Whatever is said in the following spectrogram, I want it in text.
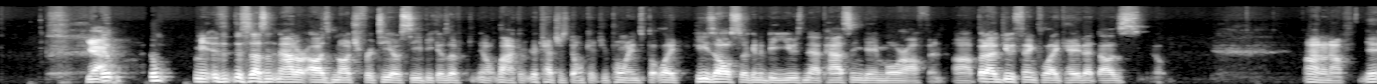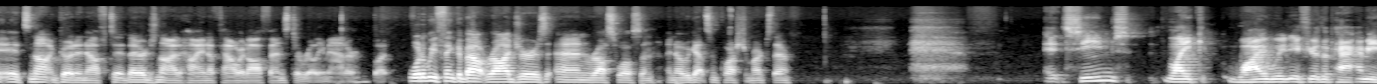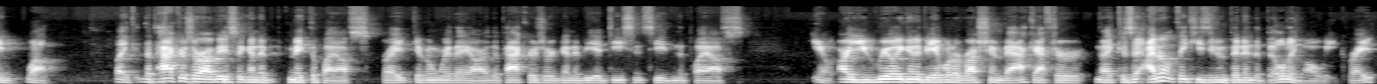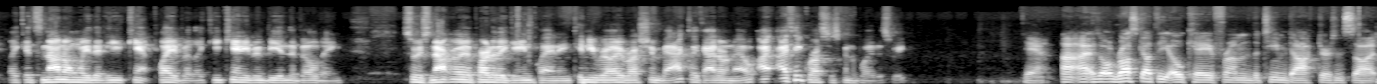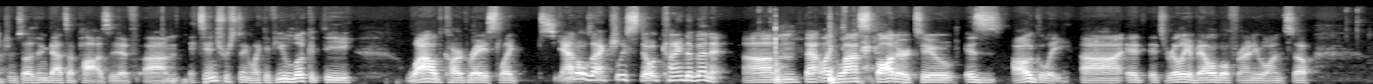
Yeah. It, I mean, this doesn't matter as much for TOC because of you know lack of catches don't get you points, but like he's also going to be using that passing game more often. Uh, but I do think like, hey, that does. You know, I don't know. It's not good enough to. They're just not high enough powered offense to really matter. But what do we think about Rodgers and Russ Wilson? I know we got some question marks there. It seems like why would if you're the pack? I mean, well, like the Packers are obviously going to make the playoffs, right? Given where they are, the Packers are going to be a decent seed in the playoffs. You know, are you really going to be able to rush him back after like? Because I don't think he's even been in the building all week, right? Like it's not only that he can't play, but like he can't even be in the building, so he's not really a part of the game planning. Can you really rush him back? Like I don't know. I, I think Russ is going to play this week. Yeah, so Russ got the okay from the team doctors and such, and so I think that's a positive. Um, it's interesting. Like if you look at the wild card race, like Seattle's actually still kind of in it. Um, that like last spot or two is ugly. Uh, it, it's really available for anyone. So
